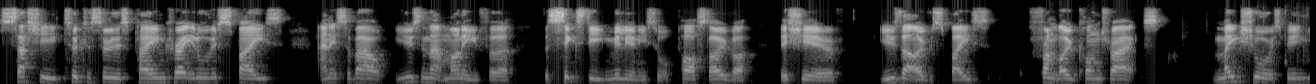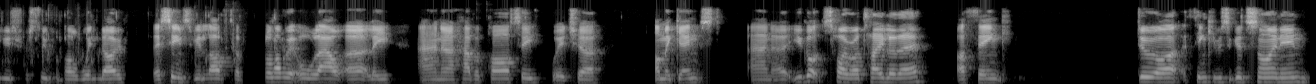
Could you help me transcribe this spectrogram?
Sashi took us through this pain, created all this space, and it's about using that money for the 60 million he sort of passed over this year. Use that over space, front load contracts, make sure it's being used for a Super Bowl window. There seems to be love to blow it all out early and uh, have a party, which uh, I'm against. And uh, you got Tyrod Taylor there. I think. Do I think he was a good sign in?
